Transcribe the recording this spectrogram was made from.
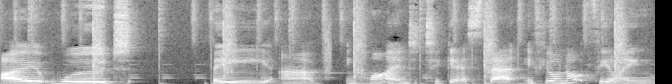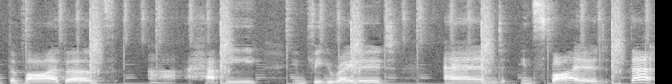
I would be uh, inclined to guess that if you're not feeling the vibe of uh, happy, invigorated, and inspired, that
